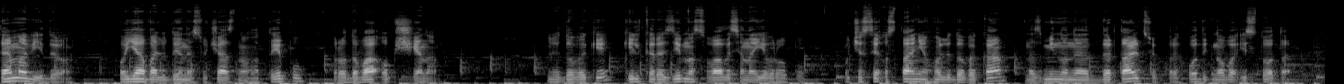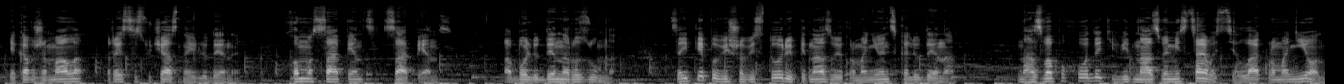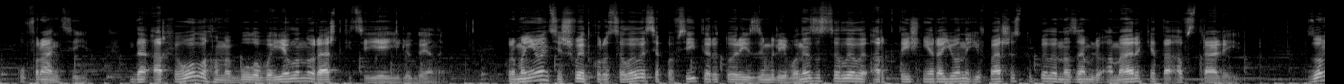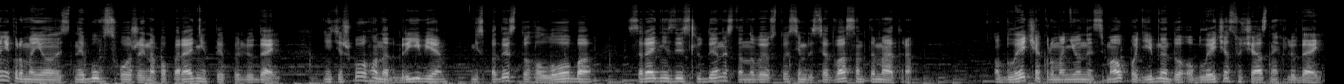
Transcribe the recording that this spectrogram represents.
Тема відео Поява людини сучасного типу, родова община. Льодовики кілька разів насувалися на Європу. У часи останнього льодовика на зміну неандертальцю приходить нова істота, яка вже мала риси сучасної людини Homo sapiens sapiens або людина розумна. Цей тип увійшов в історію під назвою Кроманьйонська людина. Назва походить від назви місцевості Ла Кроманьйон у Франції, де археологами було виявлено рештки цієї людини. Кроманьйонці швидко розселилися по всій території землі. Вони заселили арктичні райони і вперше ступили на землю Америки та Австралії. Зовні кроманьйонець не був схожий на попередні типи людей: ні тяжкого надбрів'я, ні спадистого лоба. Середній зріст людини становив 172 см. Обличчя кроманьйонець мав подібне до обличчя сучасних людей.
